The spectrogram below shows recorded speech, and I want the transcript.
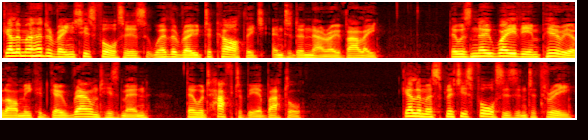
Gelimer had arranged his forces where the road to Carthage entered a narrow valley. There was no way the Imperial army could go round his men, there would have to be a battle. Gelimer split his forces into three.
